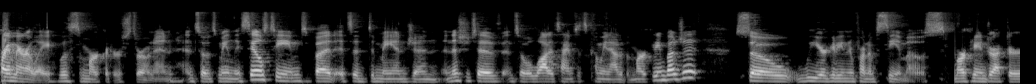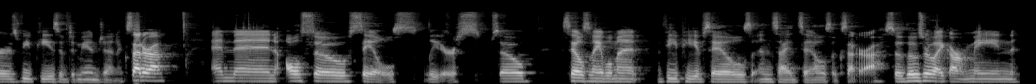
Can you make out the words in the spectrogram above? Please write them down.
primarily with some marketers thrown in. And so it's mainly sales teams, but it's a demand gen initiative. And so a lot of times it's coming out of the marketing budget. So we are getting in front of CMOs, marketing directors, VPs of demand gen, et cetera. And then also sales leaders. So sales enablement, VP of sales, inside sales, et cetera. So those are like our main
